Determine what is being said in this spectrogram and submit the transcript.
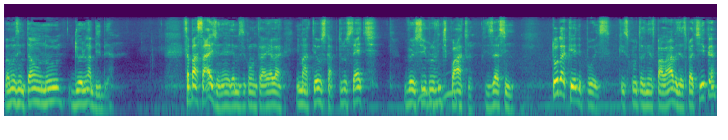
Vamos então no de olho na Bíblia. Essa passagem, né, iremos encontrar ela em Mateus capítulo 7, versículo 24, que diz assim: Todo aquele, pois, que escuta as minhas palavras e as pratica,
